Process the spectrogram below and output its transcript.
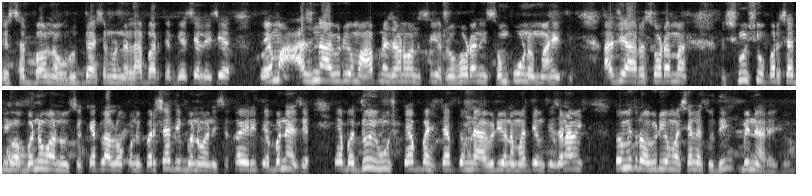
જે સદભાવના વૃદ્ધાશ્રમને લાભાર્થે બેસેલી છે, તો એમાં આજના વિડીયોમાં આપણે જાણવાનું છે રસોડાની સંપૂર્ણ માહિતી. આજે આ રસોડામાં શું શું પ્રસાદીમાં બનવાનું છે, કેટલા લોકોની પ્રસાદી બનવાની છે, કઈ રીતે બને છે, એ બધું હું સ્ટેપ બાય સ્ટેપ તમને આ વિડીયોના માધ્યમથી જણાવીશ. તો મિત્રો, વિડીયોમાં છેલ્લે સુધી બિના રહેજો.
